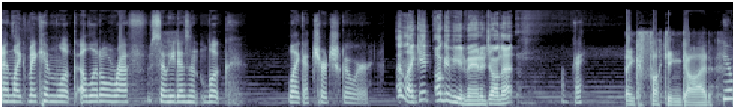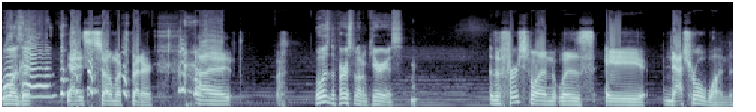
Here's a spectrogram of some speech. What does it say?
And like make him look a little rough so he doesn't look like a churchgoer. I like it. I'll give you advantage on that. Okay. Thank fucking God. You're What was it? welcome. That is so much better. Uh, What was the first one? I'm curious. the first one was a natural one.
